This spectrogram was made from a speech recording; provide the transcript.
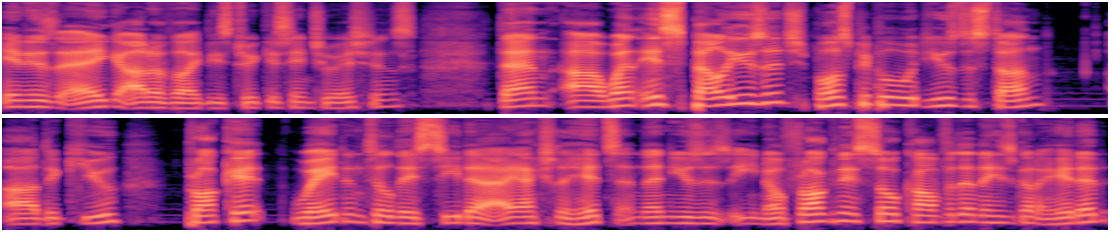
in his egg out of like these tricky situations. Then uh, when his spell usage, most people would use the stun, uh, the Q, proc it, wait until they see that it actually hits, and then uses E. No, Froggen is so confident that he's gonna hit it.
